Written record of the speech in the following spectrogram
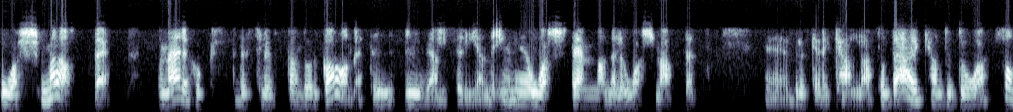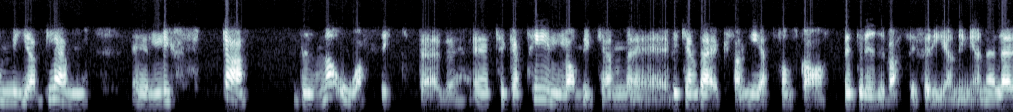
årsmöte som är det högst beslutande organet i, i en förening. Årsstämman eller årsmötet eh, brukar det kallas. Och där kan du då som medlem eh, lyfta dina åsikter åsikter, eh, tycka till om vilken, eh, vilken verksamhet som ska bedrivas i föreningen eller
